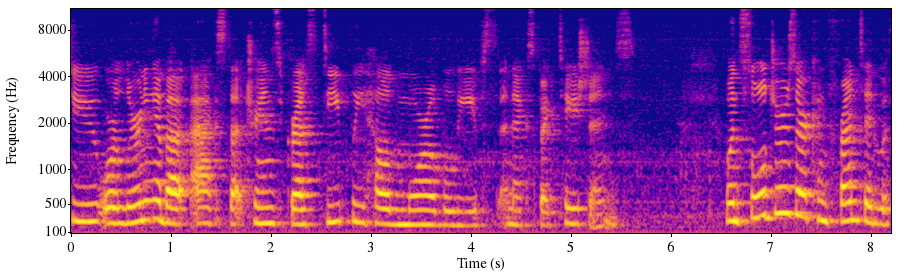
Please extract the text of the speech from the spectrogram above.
to, or learning about acts that transgress deeply held moral beliefs and expectations. When soldiers are confronted with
